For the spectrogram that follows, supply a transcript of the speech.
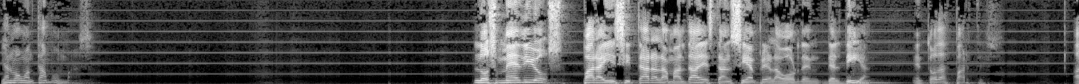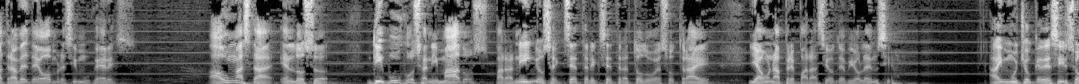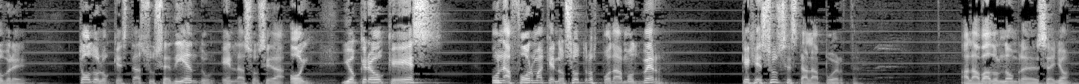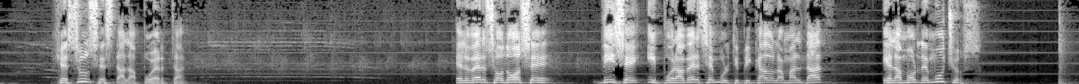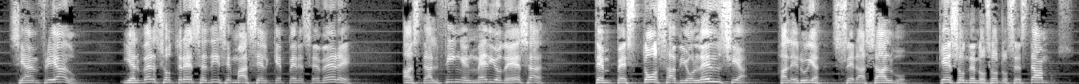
Ya no aguantamos más. Los medios para incitar a la maldad están siempre a la orden del día, en todas partes, a través de hombres y mujeres, aún hasta en los uh, dibujos animados para niños, etcétera, etcétera. Todo eso trae ya una preparación de violencia. Hay mucho que decir sobre todo lo que está sucediendo en la sociedad hoy. Yo creo que es una forma que nosotros podamos ver que Jesús está a la puerta. Alabado el nombre del Señor. Jesús está a la puerta. El verso 12 dice, y por haberse multiplicado la maldad, el amor de muchos se ha enfriado. Y el verso 13 dice, más el que persevere hasta el fin en medio de esa tempestuosa violencia, aleluya, será salvo que es donde nosotros estamos,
